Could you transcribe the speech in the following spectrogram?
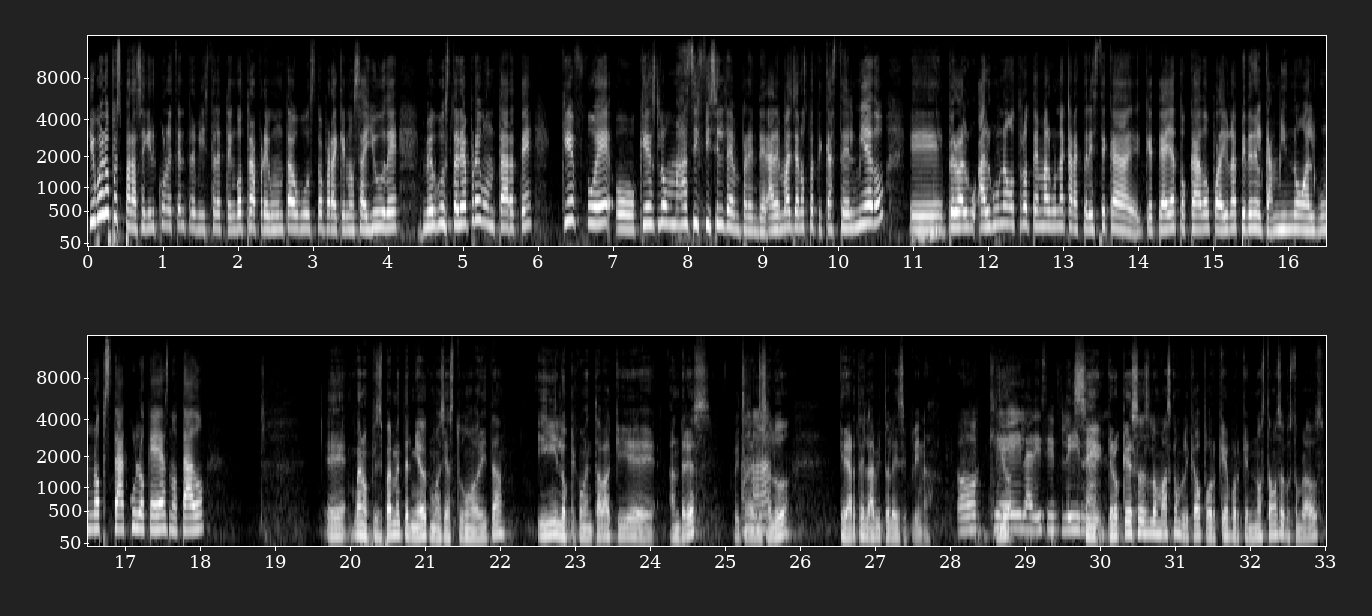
Y bueno, pues para seguir con esta entrevista le tengo otra pregunta, Augusto, para que nos ayude. Me gustaría preguntarte, ¿qué fue o qué es lo más difícil de emprender? Además, ya nos platicaste del miedo, eh, pero algún otro tema, alguna característica que te haya tocado, por ahí una piedra en el camino, algún obstáculo que hayas notado. Eh, bueno, principalmente el miedo, como decías tú ahorita, y lo que comentaba aquí eh, Andrés, ahorita le saludo, crearte el hábito de la disciplina. Ok, la disciplina. Sí, creo que eso es lo más complicado. ¿Por qué? Porque no estamos acostumbrados,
